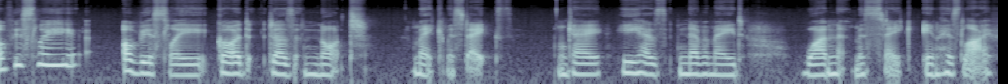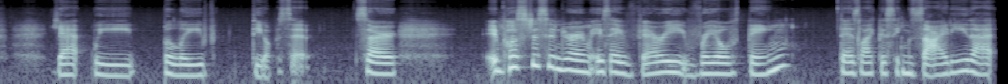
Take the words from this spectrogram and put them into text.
obviously obviously God does not make mistakes. Okay? He has never made one mistake in his life, yet we believe the opposite. So imposter syndrome is a very real thing there's like this anxiety that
